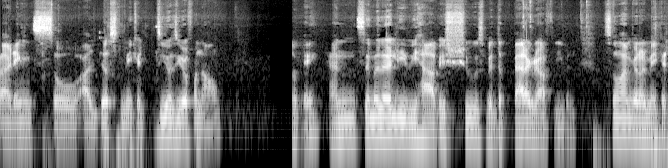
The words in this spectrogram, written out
padding. So I'll just make it zero, zero for now. Okay. And similarly, we have issues with the paragraph even. So I'm going to make it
